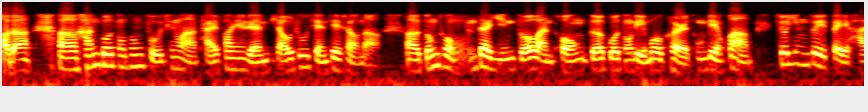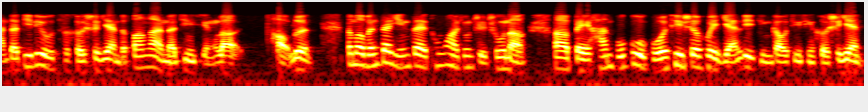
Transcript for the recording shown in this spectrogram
好的，呃，韩国总统府青瓦台发言人朴珠贤介绍呢，呃，总统文在寅昨晚同德国总理默克尔通电话，就应对北韩的第六次核试验的方案呢进行了。讨论。那么文在寅在通话中指出呢，呃，北韩不顾国际社会严厉警告进行核试验，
